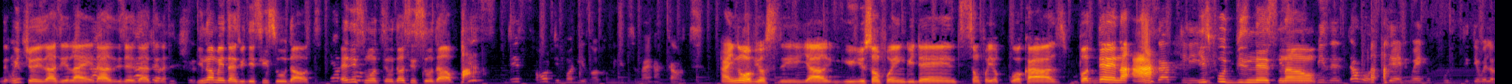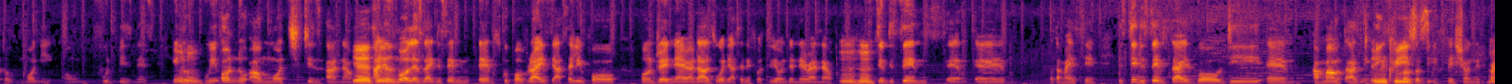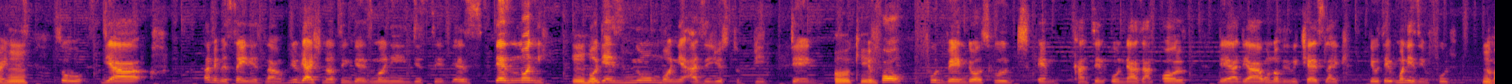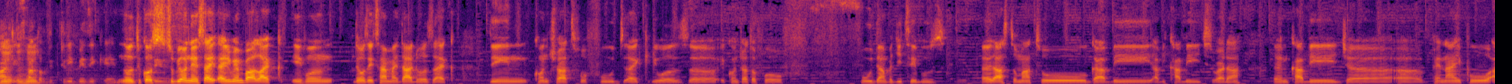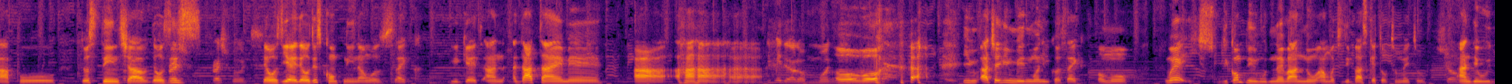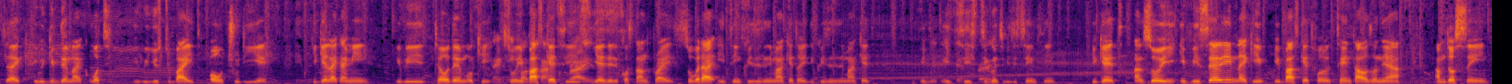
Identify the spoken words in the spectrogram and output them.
That's a lie, though. the- which one is that a lie? That's which one is that lie? just the truth. You know how many times we dey see sold out? Yeah, Any small thing we just see sold out. Pa! this, this, all the money is not coming into my account. I know obviously, yeah, you use some for ingredients, some for your workers, but then ah, ah, exactly. it's food business It's now. Food business. That was Ah, then when food there were a lot of money on food business. You know, Mhm. we all know how much things are now. Yes, and yes. it's more or less like the same um, scoop of rice they are selling for 100 naira. That's what they are selling for 300 naira now. Mm-hmm. Still the same. Um, um, what am I saying? It's still the same size, but the um, amount has increased, because of the inflation in prices. Mhm. So they are. Let me be saying it now. You guys should not think there's money in this thing. There's there's money, Mm-hmm. but there's no money as it used to be then. Okay. Before food vendors, food um, canteen owners, and all, they are they are one of the richest. Like they would say, money is in food. Mhm, it's mhm. part of the three basic. Um, No, because since- to be honest, I, I remember like even there was a time my dad was like doing contracts for food. Like he was uh, a contractor for f- food and vegetables. Uh, that's tomato, cabbage, abi cabbage rather, um, cabbage, uh, uh, pineapple, apple, those things. Okay, there was fresh- this, fresh food. there was yeah, there was this company that was like you get, and at that time, eh, ah, He made a lot of money. oh, well, he actually made money because like almost where the company would never know how much is a basket of tomato sure. and they would like he would give them like what we used to buy it all through the year. You get like I mean, you will tell them okay, Like so a a basket price. is yes, there's a constant price. So whether it increases in the market or it decreases in the market, it, it is still price. going to be the same thing. You get and so if he's selling like a, a basket for ten thousand yeah, I'm just saying,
